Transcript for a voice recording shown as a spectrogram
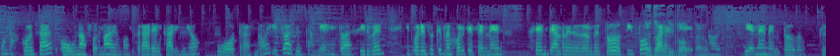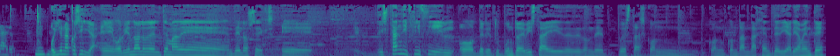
unas cosas o una forma de mostrar el cariño u otras, ¿no? Y todas están bien y todas sirven. Y por eso que mejor que tener gente alrededor de todo tipo para que nos llenen en todo, claro. Oye, una cosilla, eh, volviendo a lo del tema de, de los ex, eh, ¿es tan difícil, o desde tu punto de vista y desde donde tú estás con, con, tanta gente diariamente,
